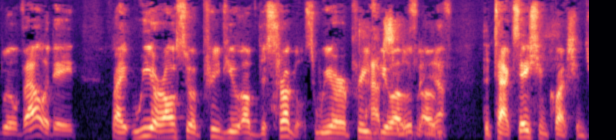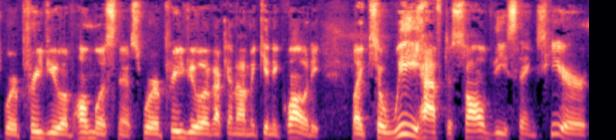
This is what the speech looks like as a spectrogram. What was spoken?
will validate, right? We are also a preview of the struggles. We are a preview of, of yeah. the taxation questions. We're a preview of homelessness. We're a preview of economic inequality. Like so, we have to solve these things here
